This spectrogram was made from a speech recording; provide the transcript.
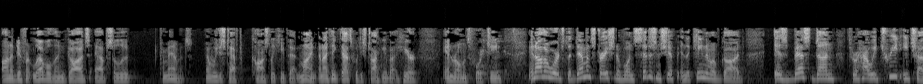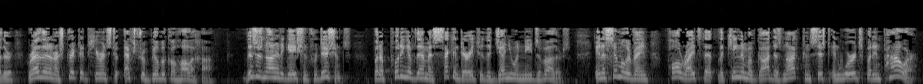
on a different level than God's absolute commandments. And we just have to constantly keep that in mind. And I think that's what he's talking about here in Romans 14. In other words, the demonstration of one's citizenship in the kingdom of God is best done through how we treat each other rather than our strict adherence to extra biblical halacha. This is not a negation of traditions but a putting of them as secondary to the genuine needs of others. In a similar vein, Paul writes that the kingdom of God does not consist in words but in power,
